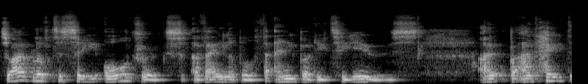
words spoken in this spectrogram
So I'd love to see all drugs available for anybody to use. I, but I'd hate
